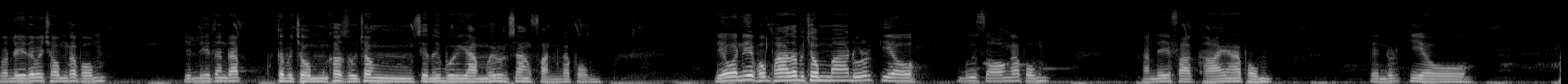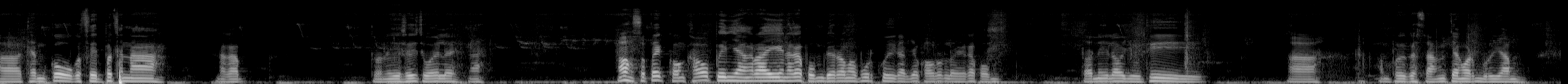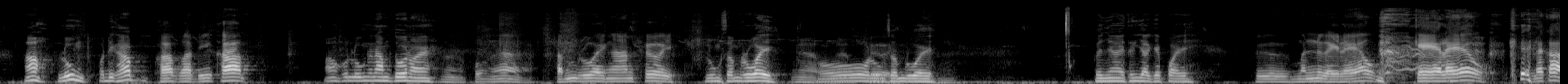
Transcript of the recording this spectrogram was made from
สวัสดีท่านผู้ชมครับผม ยินดีต้อนรับท่านผู้ชมเข้าสู่ช่องเซียนุยบุรีรัมย์วัยรุ่นสร้างฝันครับผม เดี๋ยววันนี้ผมพาท่านผู้ชมมาดูรถเกี่ยวมือสองครับผมคันนี้ฝากขายนะครับผม เป็นรถเกี่ยวเทมโก้เกษตรพัฒนานะครับ ตัวนี้สวยๆเลยนะเอาสเปคของเขาเป็นอย่างไรนะครับ ผมเดี๋ยวเรามาพูดคุยกับเจ้าของรถเลยครับผม ตอนนี้เราอยู่ที่อ่า อำเภอกระสังจังหวัดบุรีรัมย์เอาลุงสวัสดีครับ ครับสวัสดีครับ เอาคุณลุงแนะนำตัวหน่อยอ่าผมน่ะสำรวยงามเชย ลุงสำรวยเนี่ยโอ้งามเชยลุงสำรวย เป็นยังไงถึงอยากจะปล่อย คือมันเหนื่อยแล้ว แก่แล้ว แล้วก็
